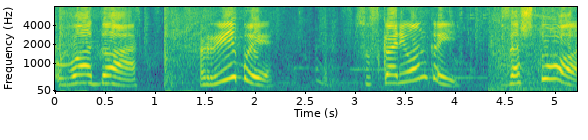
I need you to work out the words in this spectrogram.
вода. Рыбы? С ускоренкой? За что?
